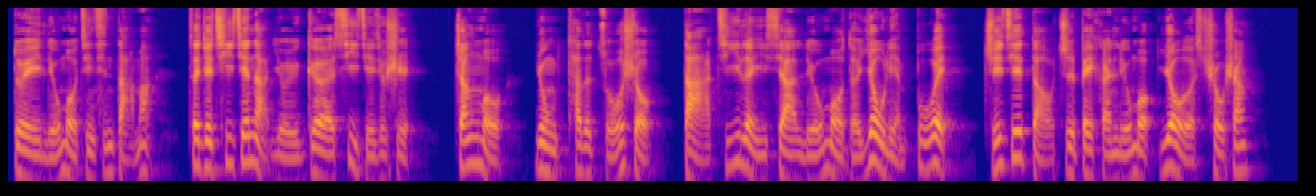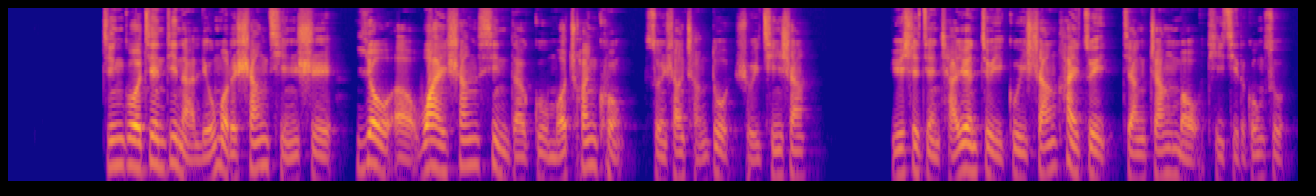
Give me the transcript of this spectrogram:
对刘某进行打骂。在这期间呢，有一个细节就是张某用他的左手打击了一下刘某的右脸部位，直接导致被害人刘某右耳受伤。经过鉴定呢，刘某的伤情是。右耳外伤性的鼓膜穿孔损伤程度属于轻伤，于是检察院就以故意伤害罪将张某提起了公诉。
